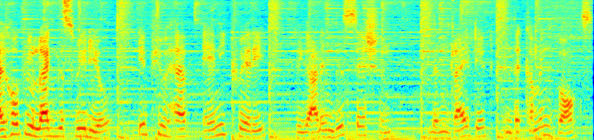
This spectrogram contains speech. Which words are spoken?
I hope you like this video. If you have any query regarding this session, then write it in the comment box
